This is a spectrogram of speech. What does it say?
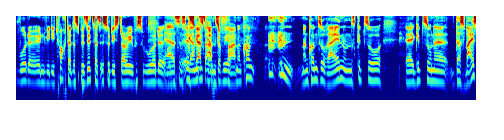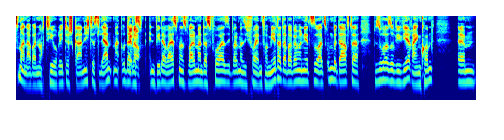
wurde irgendwie die Tochter des Besitzers, ist so die Story, es wurde, Ja, es ist, ganz, ganz, weird. abgefahren. Man kommt, man kommt so rein und es gibt so, äh, gibt so eine, das weiß man aber noch theoretisch gar nicht, das lernt man, oder Genau. das, entweder weiß man es, weil man das vorher, weil man sich vorher informiert hat, aber wenn man jetzt so als unbedarfter Besucher, so wie wir, reinkommt, ähm,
